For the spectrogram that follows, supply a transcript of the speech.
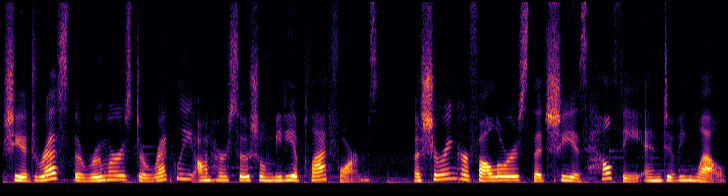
She addressed the rumors directly on her social media platforms, assuring her followers that she is healthy and doing well.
